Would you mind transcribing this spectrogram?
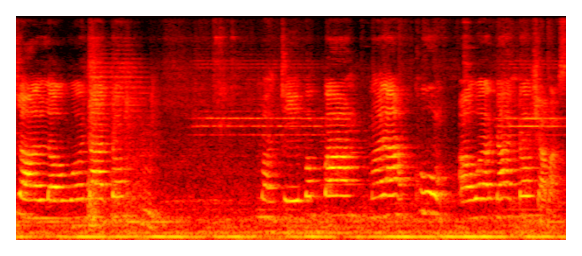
चालवतात. हम्म. माझे पप्पा मला खूप आवडतात. शाबास.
